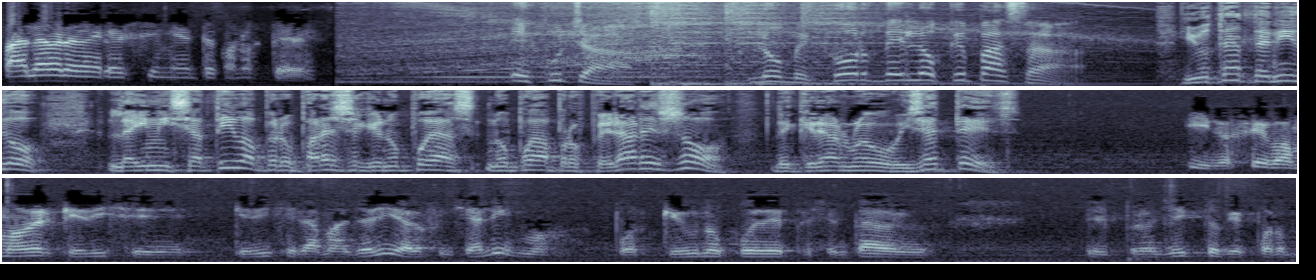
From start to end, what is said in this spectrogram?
palabra de agradecimiento con ustedes. Escucha lo mejor de lo que pasa. Y usted ha tenido la iniciativa, pero parece que no pueda, no pueda prosperar eso, de crear nuevos billetes. Y no sé, vamos a ver qué dice, qué dice la mayoría del oficialismo porque uno puede presentar el, proyecto que por,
